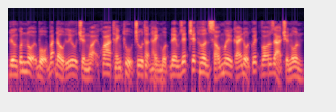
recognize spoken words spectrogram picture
đường quân nội bộ bắt đầu lưu truyền ngoại khoa thánh thủ chu thận hành một đêm giết chết hơn sáu mươi cái đột quyết võ giả truyền ôn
